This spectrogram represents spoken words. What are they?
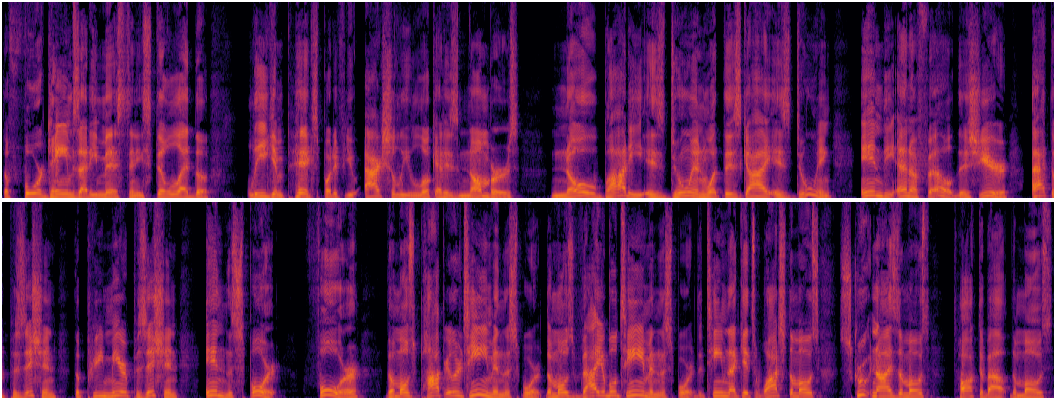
the four games that he missed and he still led the league in picks, but if you actually look at his numbers, Nobody is doing what this guy is doing in the NFL this year at the position, the premier position in the sport for the most popular team in the sport, the most valuable team in the sport, the team that gets watched the most, scrutinized the most, talked about the most.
